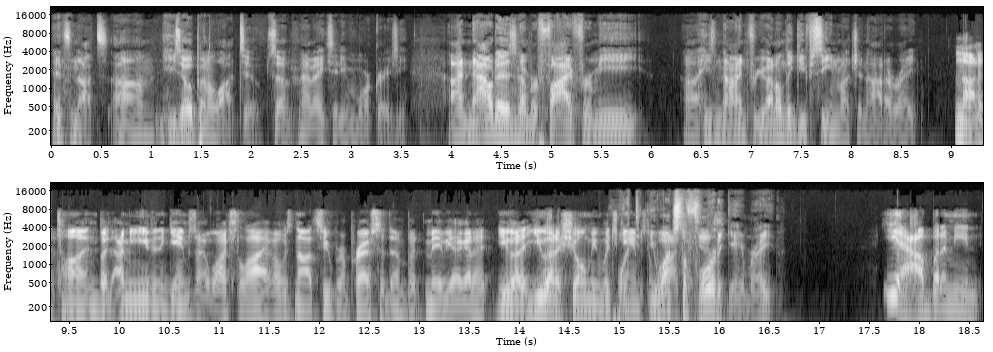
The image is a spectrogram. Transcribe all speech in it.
it's nuts. Um, he's open a lot too, so that makes it even more crazy. Uh, Nauta is number five for me. Uh, he's nine for you. I don't think you've seen much of Nauta, right? Not a ton, but I mean, even the games I watched live, I was not super impressed with them. But maybe I gotta, you gotta, you gotta show me which what? games. you watched the Florida game, right? Yeah, but I mean,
